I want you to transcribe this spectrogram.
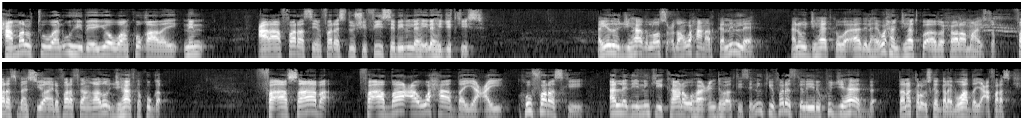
xamaltu waan u hibeeyo waan ku qaaday nin calaa farasin faras dushi fii sabiilillahi ilaahay jidkiisa ayadoo jihaad loo socdaan waxaan arka nin leh anigu jihaadka waa aadi lahay waxaan jihaad ku aado xoolaa ma haysto. Faras baan siiyo aan faraskaan qaado jihaadka ku gal. Fa asaaba fa adaaca waxaa dayacay hu faraskii alladii ninkii kaana u ahaa cindahu agtiisa. Ninkii faraska la yidhi ku jihaadba. Dana kaleu iska galayba waa dayaca faraskii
